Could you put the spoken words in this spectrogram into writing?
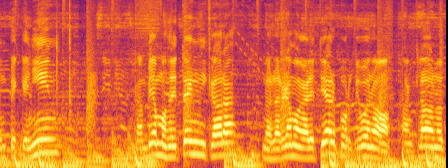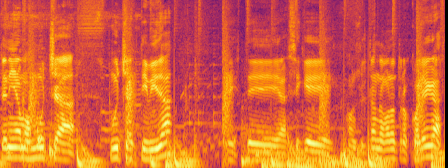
Un pequeñín, cambiamos de técnica ahora, nos largamos a galetear porque bueno, anclado no teníamos mucha, mucha actividad, este, así que consultando con otros colegas,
